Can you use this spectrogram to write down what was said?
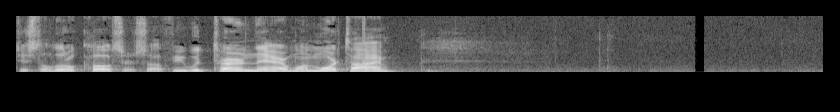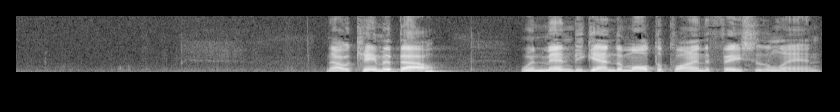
just a little closer. So if you would turn there one more time. Now it came about when men began to multiply in the face of the land,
